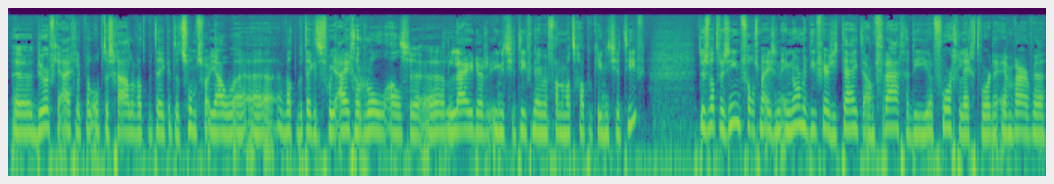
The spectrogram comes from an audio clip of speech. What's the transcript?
Uh, durf je eigenlijk wel op te schalen? Wat betekent het soms voor jou? Uh, wat betekent het voor je eigen rol als uh, leider, initiatiefnemer van een maatschappelijk initiatief? Dus wat we zien volgens mij is een enorme diversiteit aan vragen die voorgelegd worden. En waar we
